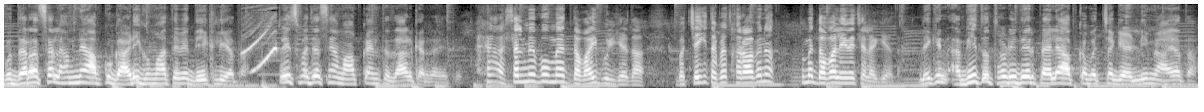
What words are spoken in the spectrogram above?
वो दरअसल हमने आपको गाड़ी घुमाते हुए देख लिया था। तो इस वजह से हम आपका इंतज़ार कर रहे थे। असल में वो मैं दवाई भूल गया था। बच्चे की तबीयत ख़राब है ना तो मैं दवा लेने चला गया था। लेकिन अभी तो थोड़ी देर पहले आपका बच्चा गैडली में आया था।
